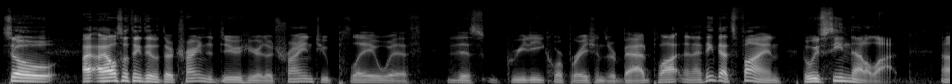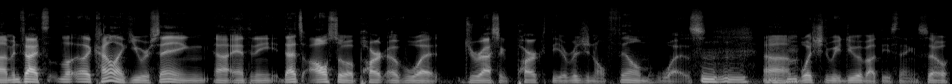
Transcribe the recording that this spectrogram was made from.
so I, I also think that what they're trying to do here, they're trying to play with this greedy corporations or bad plot, and I think that's fine. But we've seen that a lot. Um, in fact, l- like kind of like you were saying, uh, Anthony, that's also a part of what Jurassic Park, the original film, was. Um, What should we do about these things? So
